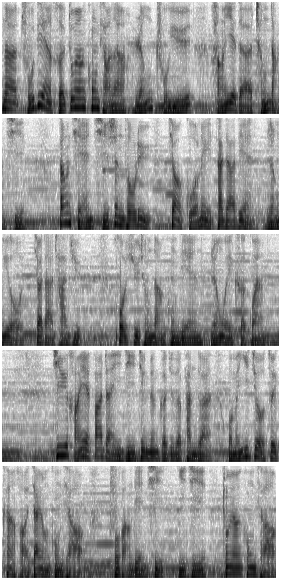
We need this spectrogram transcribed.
那厨电和中央空调呢，仍处于行业的成长期，当前其渗透率较国内大家电仍有较大差距，后续成长空间仍为可观。基于行业发展以及竞争格局的判断，我们依旧最看好家用空调、厨房电器以及中央空调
